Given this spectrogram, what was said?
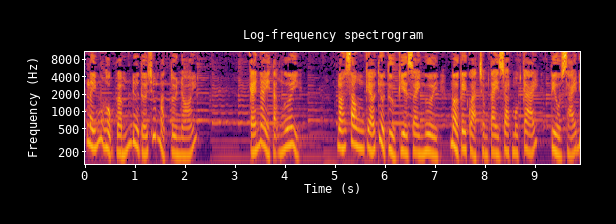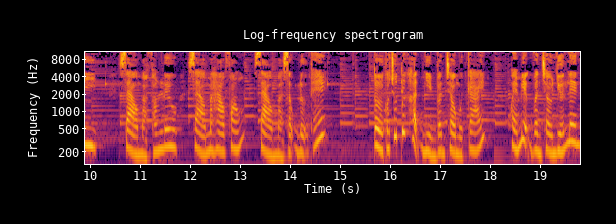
lấy một hộp gấm đưa tới trước mặt tôi nói. Cái này tặng ngươi. Nói xong kéo tiểu tử kia xoay người, mở cây quạt trong tay giọt một cái, tiểu sái đi. Sao mà phong lưu, sao mà hào phóng, sao mà rộng lượng thế. Tôi có chút tức hận nhìn Vân Châu một cái. Khóe miệng Vân Châu nhớn lên,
